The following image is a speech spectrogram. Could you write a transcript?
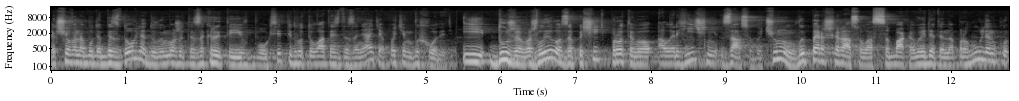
Якщо вона буде без догляду, ви можете закрити її в боксі, підготуватись до заняття, потім виходить. І дуже важливо запишіть противоалергічні засоби. Чому? Ви перший раз у вас собака, ви йдете на прогулянку,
